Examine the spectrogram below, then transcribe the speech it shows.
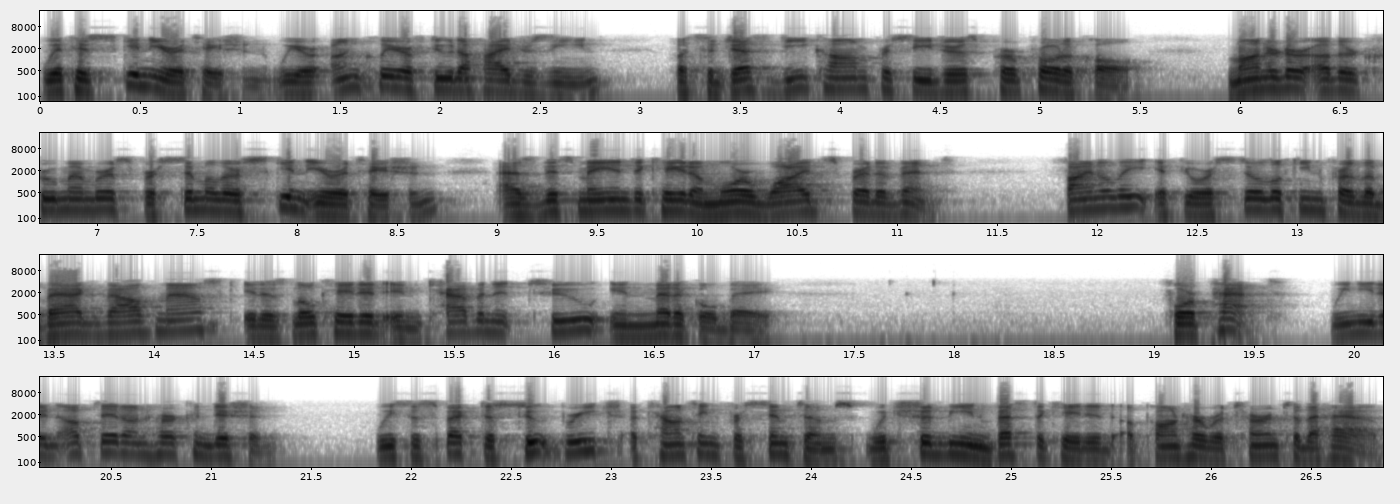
With his skin irritation, we are unclear if due to hydrazine, but suggest decon procedures per protocol. Monitor other crew members for similar skin irritation, as this may indicate a more widespread event. Finally, if you are still looking for the bag valve mask, it is located in Cabinet 2 in Medical Bay. For Pat, we need an update on her condition. We suspect a suit breach accounting for symptoms which should be investigated upon her return to the HAB.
